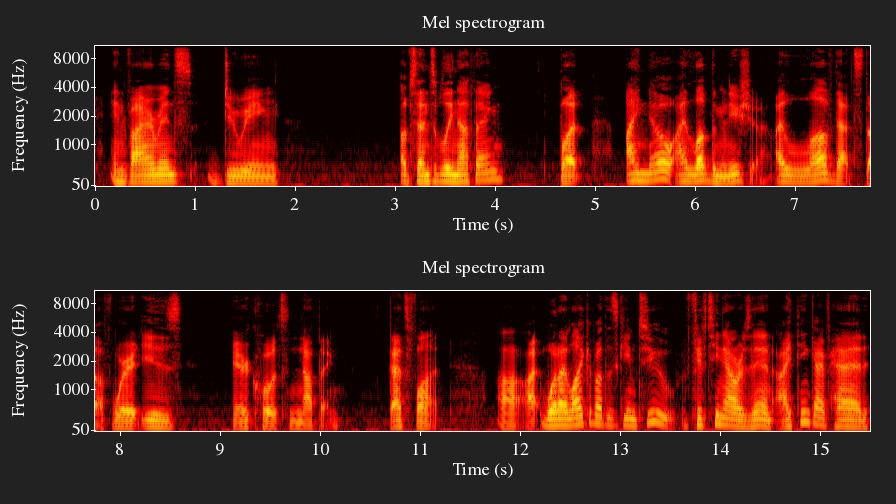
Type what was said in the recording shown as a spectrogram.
environments doing ostensibly nothing. But I know I love the minutia. I love that stuff where it is air quotes nothing. That's fun. Uh, I, what I like about this game too, 15 hours in, I think I've had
